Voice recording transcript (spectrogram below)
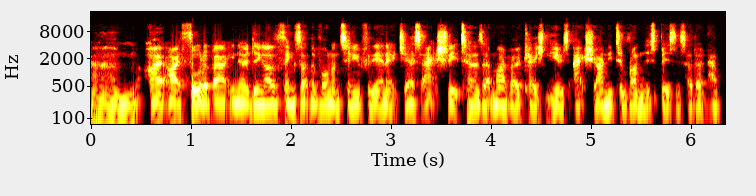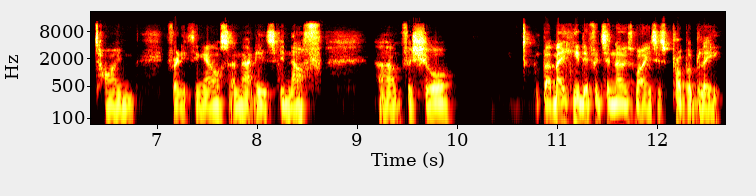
Um, I, I, thought about you know doing other things like the volunteering for the NHS. Actually, it turns out my vocation here is actually I need to run this business. I don't have time for anything else, and that is enough um, for sure. But making a difference in those ways is probably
